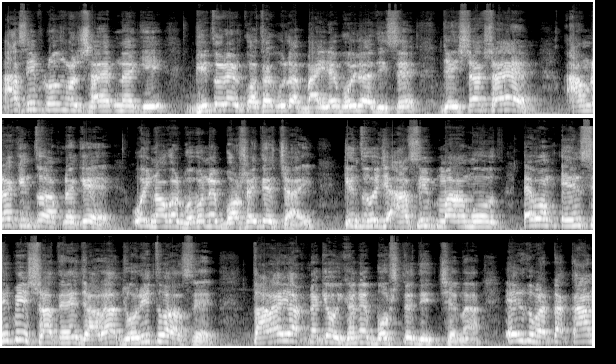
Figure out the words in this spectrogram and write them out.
আসিফ নজরুল সাহেব নাকি ভিতরের কথাগুলা বাইরে বইলা দিছে যে, ইশরাক সাহেব, আমরা কিন্তু আপনাকে ওই নগর ভবনে বসাইতে চাই। কিন্তু ওই যে আসিফ মাহমুদ এবং এনসিপির সাথে যারা জড়িত আছে, তারাই আপনাকে ওইখানে বসতে দিচ্ছে না। এরকম একটা কান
